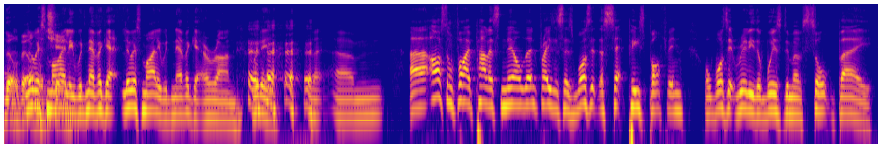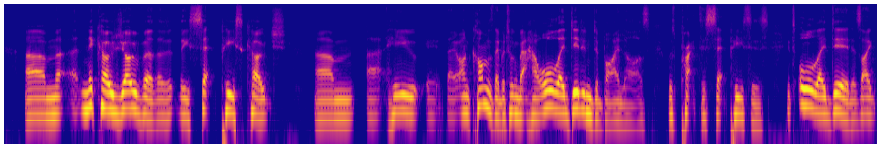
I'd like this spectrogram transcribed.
little bit. Lewis on the chin. Miley would never get Lewis Miley would never get a run, would he? But, um, uh, Arsenal five, Palace nil. Then Fraser says, was it the set piece boffin or was it really the wisdom of Salt Bae? Um, Nico Jover, the, the set piece coach. Um, uh, he they on comms they were talking about how all they did in Dubai Lars was practice set pieces. It's all they did. As I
